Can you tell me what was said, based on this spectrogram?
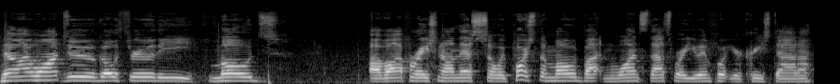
Now I want to go through the modes of operation on this. So we push the mode button once, that's where you input your crease data.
